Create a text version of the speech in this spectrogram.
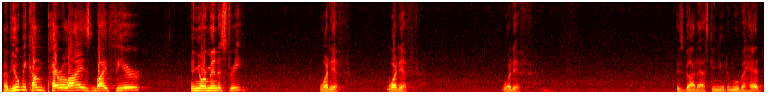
Have you become paralyzed by fear in your ministry? What if? What if? What if? Is God asking you to move ahead?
